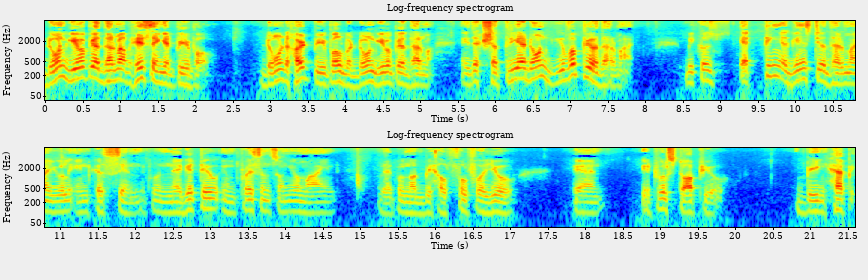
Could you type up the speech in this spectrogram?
Don't give up your dharma of hissing at people. Don't hurt people, but don't give up your dharma. As a Kshatriya, don't give up your dharma. Because acting against your dharma, you will incur sin. It will negative impressions on your mind that will not be helpful for you and it will stop you being happy,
